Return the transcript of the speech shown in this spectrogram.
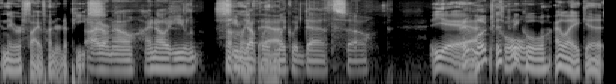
and they were five hundred apiece. I don't know. I know he Something teamed like up that. with Liquid Death, so Yeah, It looked it's pretty cool. cool. I like it.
